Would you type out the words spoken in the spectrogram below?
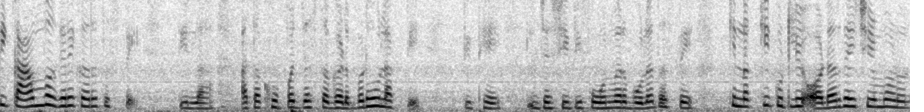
ती काम वगैरे करत असते. तिला आता खूपच जास्त गडबड होऊ लागते. तिथे जशी ती फोनवर बोलत असते की नक्की कुठली ऑर्डर द्यायची आहे म्हणून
